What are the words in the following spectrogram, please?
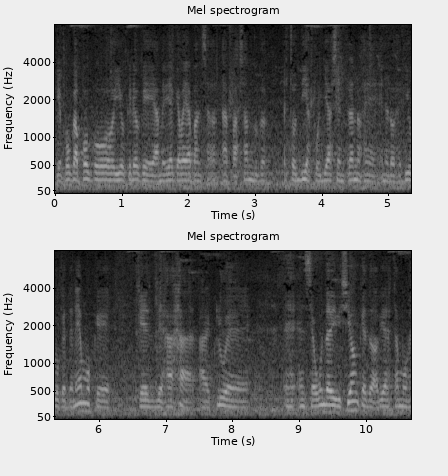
que poco a poco, yo creo que a medida que vaya pasando estos días, pues ya centrarnos en, el objetivo que tenemos, que que es dejar al club en, en, segunda división, que todavía estamos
